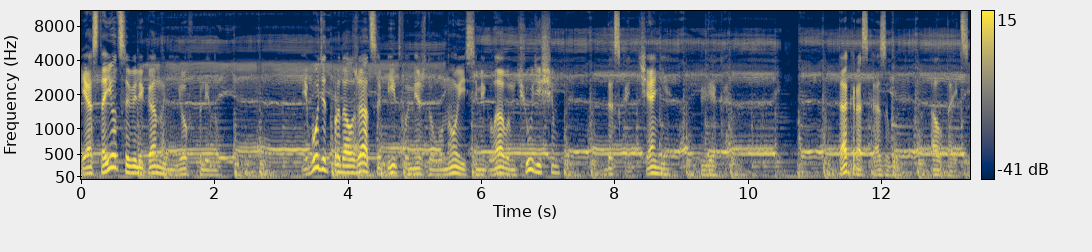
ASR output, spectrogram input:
и остается великан у нее в плену. И будет продолжаться битва между луной и семиглавым чудищем до скончания века. Так рассказывают алтайцы.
